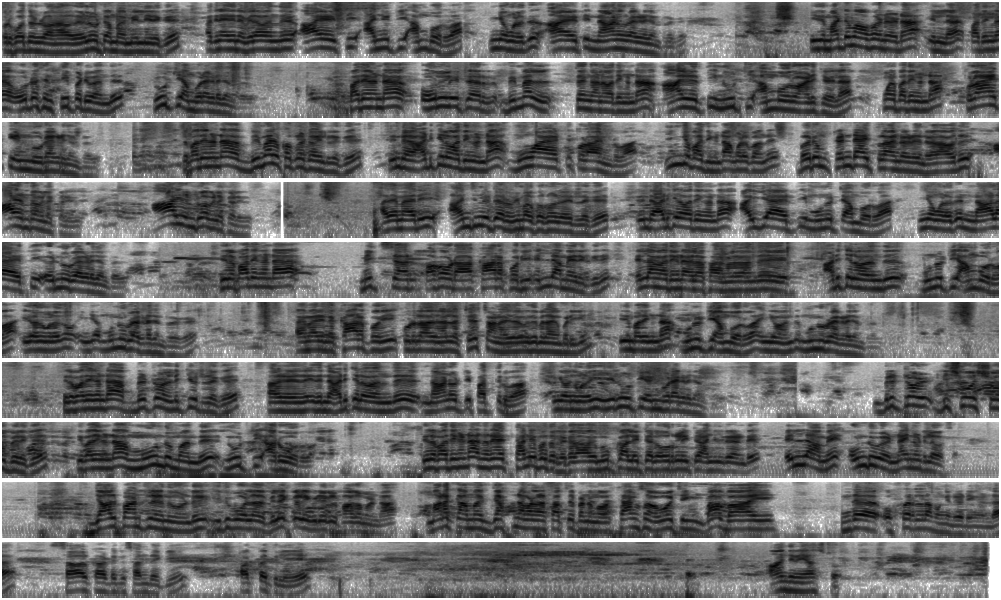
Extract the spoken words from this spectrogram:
ஒரு போத்தில் சொல்லுவாங்க. அதாவது எழுநூற்றம்பது மில்லி இருக்குது பார்த்தீங்கன்னா இதில் விலை வந்து ஆயிரத்தி அஞ்சூற்றி ஐம்பது ரூபா. இங்கே உங்களுக்கு ஆயிரத்தி நானூறுரூவா கிடைச்சிருக்கு இது மட்டுமா ஆஃபர் ஹண்ட்ரடா இல்லை. பார்த்தீங்கன்னா ஒரு டசன் தீப்பெட்டி வந்து நூற்றி ஐம்பது ரூபா கிடைச்சிருக்கு. பார்த்தீங்கன்னா ஒரு லிட்டர் விமல் தேங்காய் பார்த்தீங்கன்னா ஆயிரத்தி நூற்றி ஐம்பது ரூபா அடிச்ச விலை. உங்களுக்கு பார்த்தீங்கன்னா தொள்ளாயிரத்தி எண்பது ரூபா கிடைச்சிருந்தது இப்போ பார்த்தீங்கன்னா விமல் கொக்கலட் ஆயில் இருக்கு. இந்த அடிக்கல பார்த்தீங்கன்னா மூவாயிரத்தி தொள்ளாயிரம் ரூபா இங்கே பார்த்தீங்கன்னா உங்களுக்கு வந்து வெறும் ரெண்டாயிரத்தி தொள்ளாயிரம் ரூபா கிடைச்சிருக்கு. அதாவது ஆயிரம் ரூபா விலக்கழிவு. ஆயிரம் ரூபா விலக்கழிவு. அதே மாதிரி அஞ்சு லிட்டர் விமல் கொள்கை ஆயில் இருக்கு. இந்த அடிக்கல பார்த்தீங்கன்னா ஐயாயிரத்தி முந்நூற்றி ஐம்பது ரூபா. இங்க உங்களுக்கு நாலாயிரத்தி எண்ணூறுரூவா கிடைச்சிருக்கு. இதுல பாத்தீங்கன்னா மிக்சர் பகோடா காரப்பொரி எல்லாமே இருக்குது. எல்லாமே பாத்தீங்கன்னா இதுல பாருங்களேன் வந்து அடிச்சல் வந்து முந்நூற்றி ஐம்பது ரூபா. இது வந்து உங்களுக்கு இங்க முந்நூறுரூவா கிடைச்சிருக்கு. அதே மாதிரி இந்த காரப்பொரி கூடுதலாக நல்ல டேஸ்டான இது இது மேலே பிடிக்கும். இது பார்த்தீங்கன்னா முந்நூற்றி ஐம்பது ரூபா. இங்கே வந்து முந்நூறுரூவா கிடைச்சிருக்கு. இதில் பார்த்தீங்கன்னா பெட்ரோல் லிக்விட் இருக்குது அது அடிச்சல வந்து நானூற்றி பத்து ரூபா. இங்கே வந்து உங்களுக்கு இருநூற்றி எண்பது ரூபா கிடைச்சிருக்கு பிரிட்ரோல் டிஷ்வாஷ் ஷோப் இருக்கு. இது பாத்தீங்கன்னா மூன்றும் வந்து நூற்றி அறுபது ரூபா. இதுல பாத்தீங்கன்னா நிறைய தண்ணி பத்திரம் இருக்கு. அதாவது முக்கால் லிட்டர் ஒரு லிட்டர் அஞ்சு லிட்டர் ரெண்டு. எல்லாமே ஒன்று வேணும்னா இன்னொன்று இலவசம் ஜாழ்ப்பாணத்துல இருந்து கொண்டு இது போல விலைக்கலை வீடியோக்கள் பார்க்க வேண்டாம். மறக்காம ஜஃப் வளர சப்ஸ்கிரைப் பண்ணுங்க. தேங்க்ஸ் ஃபார் வாட்சிங் பா பாய் இந்த ஒஃபர்லாம் அங்கே கேட்டீங்கன்னா சால்காட்டுக்கு சந்தைக்கு பக்கத்திலேயே. ஆஞ்சநேயா ஸ்டோர்.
